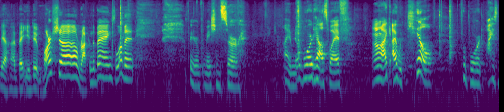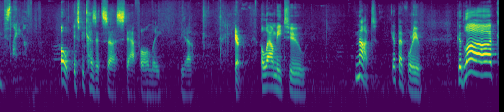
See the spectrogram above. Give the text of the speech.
yeah, I bet you do. Marsha, rocking the bangs, love it. For your information, sir, I am no bored housewife. Oh, I, I would kill for bored. Why isn't this lighting up? Oh, it's because it's uh, staff only. Yeah. Here, allow me to not get that for you. Good luck.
